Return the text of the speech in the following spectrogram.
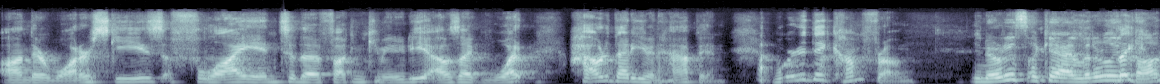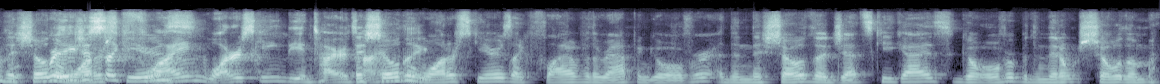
on their water skis fly into the fucking community, I was like, what? How did that even happen? Where did they come from? You notice? Okay, I literally Like, thought they show were the they water just like skiers. flying water skiing the entire time. They show the Like, water skiers like fly over the ramp and go over, and then they show the jet ski guys go over, but then they don't show them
